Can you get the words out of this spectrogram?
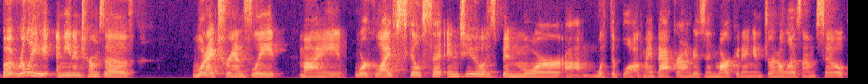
But really, I mean, in terms of what I translate my work life skill set into has been more um, with the blog. My background is in marketing and journalism. So,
